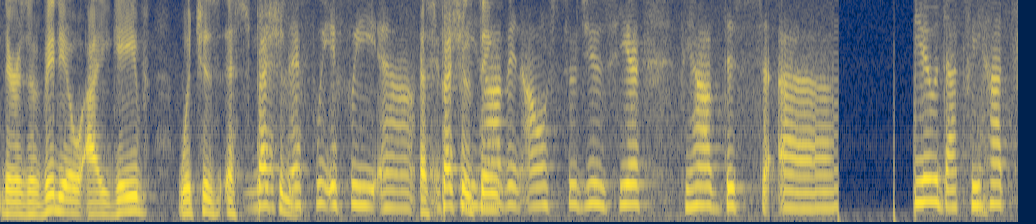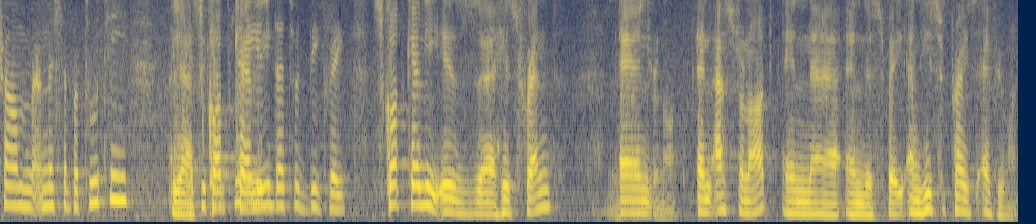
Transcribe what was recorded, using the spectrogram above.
air. There's a video I gave, which is a special. Yes, if we if we uh, A special if we thing- have in our studios here, we have this uh, video that we had from uh, Mr. Batouty. Uh, Yeah, if you can Scott Kelly. That would be great. Scott Kelly is uh, his friend, and astronaut. an astronaut in uh, in the space, and he surprised everyone.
